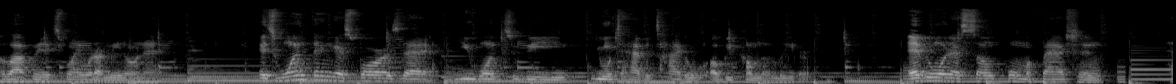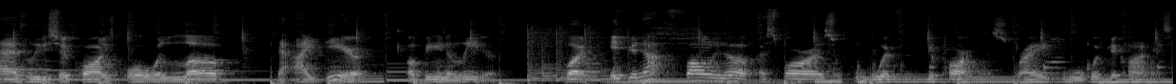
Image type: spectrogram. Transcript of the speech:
Allow me to explain what I mean on that. It's one thing as far as that you want to be, you want to have the title of becoming a leader. Everyone at some form of fashion has leadership qualities or would love the idea of being a leader. But if you're not following up as far as with your partners, right, with your clients,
